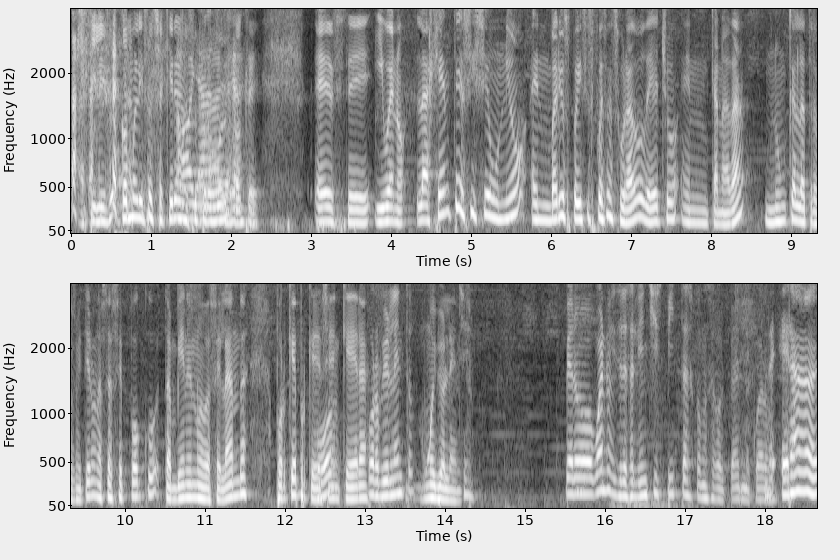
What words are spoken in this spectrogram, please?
Así le hizo- ¿Cómo le hizo Shakira en el Oh, ya, Super Bowl? Este, y bueno, la gente sí se unió. En varios países fue censurado. De hecho, en Canadá nunca la transmitieron hasta hace poco. También en Nueva Zelanda. ¿Por qué? Porque decían que era Por violento. muy violento. Sí. Pero bueno, y se le salían chispitas cuando se golpeaban, me acuerdo. Era,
